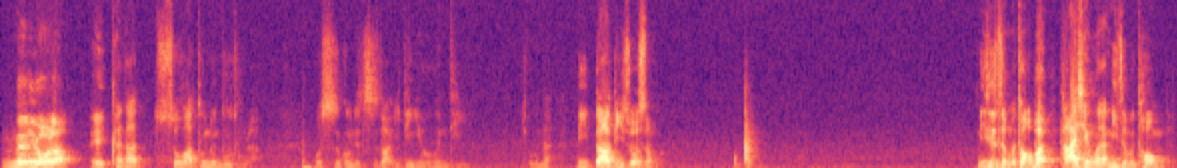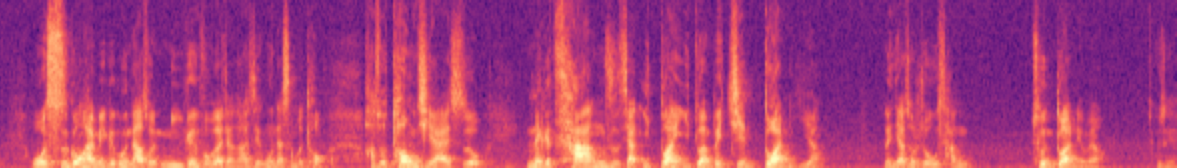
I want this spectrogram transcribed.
没有了。哎，看他说话吞吞吐吐了，我师公就知道一定有问题，就问他：你到底说什么？你是怎么痛？不，他还先问他你怎么痛的。我师公还没跟问他说你跟佛菩萨讲，他先问他什么痛。他说痛起来的时候，那个肠子像一段一段被剪断一样。人家说柔肠寸断，有没有？就这样。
